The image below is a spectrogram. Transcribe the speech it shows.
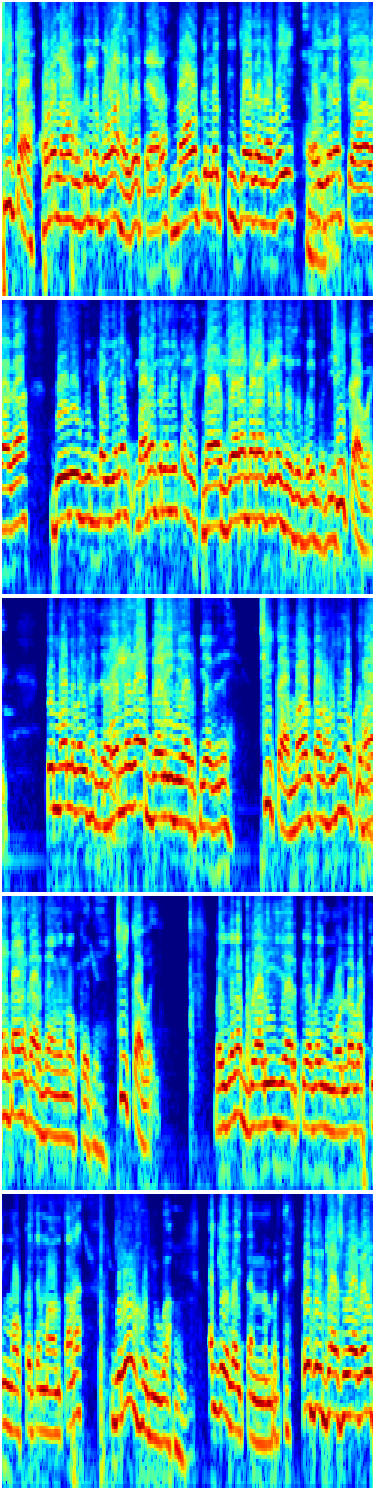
ਠੀਕ ਆ। ਹੁਣ 9 ਕਿਲੋ ਬੋਲਾ ਹੈਗਾ ਤਿਆਰ। 9 ਕਿਲੋ ਤੀਜਾ ਦੇਣਾ ਬਾਈ। ਬਾਈ ਕਹਿੰਦਾ ਤਿਆਰ ਆਗਾ ਦੇ ਦੂਗੀ ਬਾਈ ਕਹਿੰਦਾ 12 13 ਲੀਟਰ ਬਾਈ। 11 12 ਕਿਲੋ ਦੇ ਦੂ ਬਾਈ ਵਧੀਆ। ਠੀਕ ਆ ਬਾਈ। ਤੇ ਮੁੱਲ ਬਾਈ ਫਿਰ ਜਾਏ ਮੁੱਲ ਦਾ 42000 ਰੁਪਿਆ ਵੀਰੇ। ਠੀਕ ਆ ਮਾਨਤਾਨ ਹੋ ਜੂ ਮੌਕੇ ਤੇ। ਮਾਨ ਤਾਨ ਕਰ ਦਾਂਗੇ ਮੌਕੇ ਤੇ। ਠੀਕ ਆ ਬਾਈ। ਬਾਈ ਕਹਿੰਦਾ 42000 ਰੁਪਇਆ ਬਾਈ ਮੁੱਲ ਆ ਬਾਕੀ ਮੌਕੇ ਤੇ ਮਾਨਤਾਨ ਜ਼ਰੂਰ ਹੋ ਜਾਊਗਾ। ਅੱਗੇ ਬਾਈ ਤਿੰਨ ਨੰਬਰ ਤੇ। ਇਹ ਦੂਜਾ ਸੂਆ ਬਾਈ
